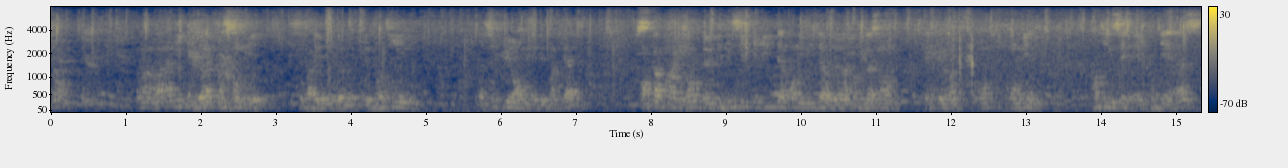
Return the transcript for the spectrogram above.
sont la maladie de la sanguine, c'est-à-dire des protéines circulant et des plaquettes. En cas, par exemple, de déficit héréditaire en de la coagulation, tel que la thrombine, protéine C et protéine S,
